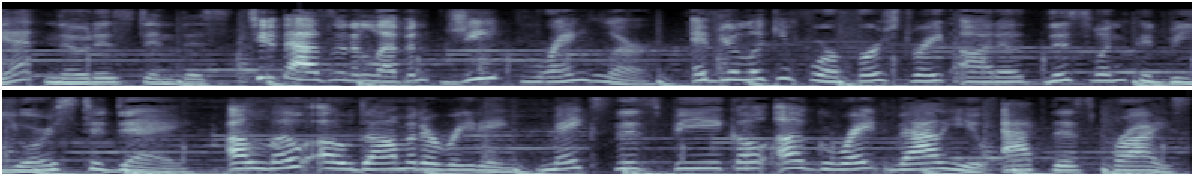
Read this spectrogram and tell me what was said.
Get noticed in this 2011 Jeep Wrangler. If you're looking for a first-rate auto, this one could be yours today. A low odometer reading makes this vehicle a great value at this price.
